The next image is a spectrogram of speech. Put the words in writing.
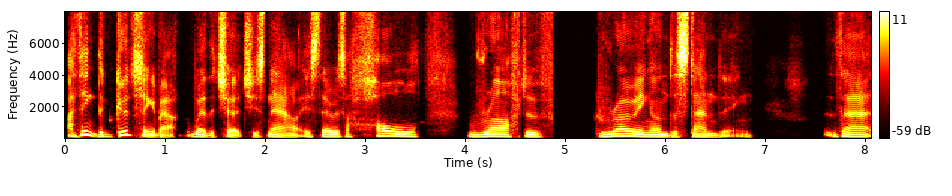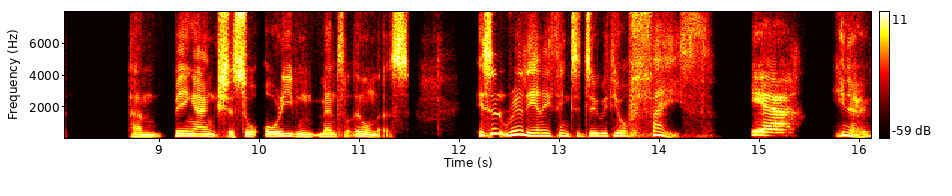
i think the good thing about where the church is now is there is a whole raft of growing understanding that um, being anxious or, or even mental illness isn't really anything to do with your faith. Yeah. You know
